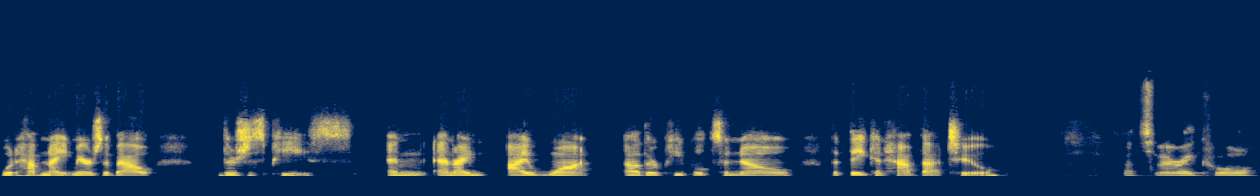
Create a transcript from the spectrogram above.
would have nightmares about, there's just peace. And and I I want other people to know that they can have that too. That's very cool.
